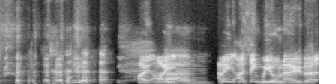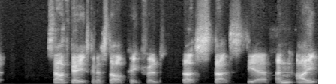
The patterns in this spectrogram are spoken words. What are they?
I, I, um, I mean, I think we all know that Southgate's going to start Pickford. That's that's yeah. And I,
